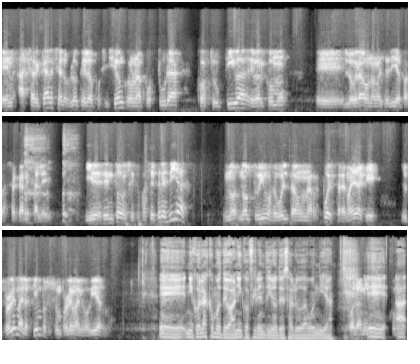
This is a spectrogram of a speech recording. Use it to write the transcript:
en acercarse a los bloques de la oposición con una postura constructiva de ver cómo eh, lograba una mayoría para sacar esa ley. Y desde entonces, que fue hace tres días, no, no obtuvimos de vuelta una respuesta. De manera que el problema de los tiempos es un problema del gobierno. Eh, Nicolás, ¿cómo te va? Nico Fiorentino te saluda, buen día. Hola, Nico. Eh, ah,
